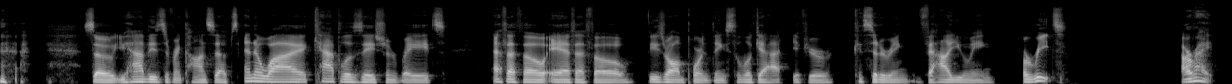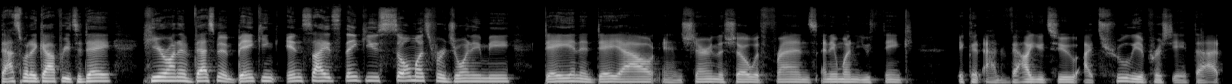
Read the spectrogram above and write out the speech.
so you have these different concepts NOI, capitalization rates, FFO, AFFO. These are all important things to look at if you're considering valuing a REIT. All right, that's what I got for you today here on Investment Banking Insights. Thank you so much for joining me day in and day out and sharing the show with friends, anyone you think it could add value to. I truly appreciate that.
